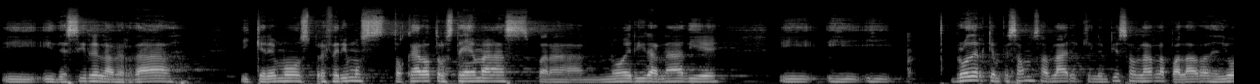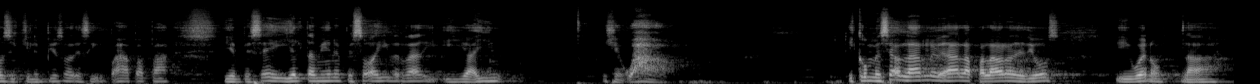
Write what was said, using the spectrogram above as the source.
y, decirle la verdad. Y queremos, preferimos tocar otros temas para no herir a nadie. Y, brother, que empezamos a hablar y que le empiezo a hablar la palabra de Dios y que le empiezo a decir, pa, papá, y empecé, y él también empezó ahí, ¿verdad? Y, y ahí dije, wow, y comencé a hablarle, ¿verdad? La palabra de Dios. Y bueno, la,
